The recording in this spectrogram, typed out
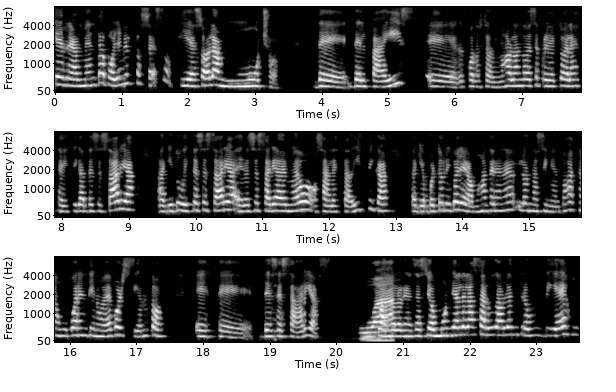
que realmente apoyen el proceso. Y eso habla mucho de, del país. Eh, cuando estuvimos hablando de ese proyecto de las estadísticas de cesárea, aquí tuviste cesárea, eres cesárea de nuevo, o sea, la estadística, aquí en Puerto Rico llegamos a tener los nacimientos hasta un 49% este, de cesáreas. Cuando la Organización Mundial de la Salud habla entre un 10, un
